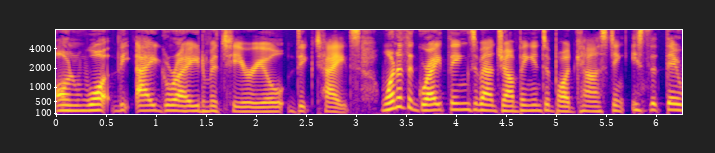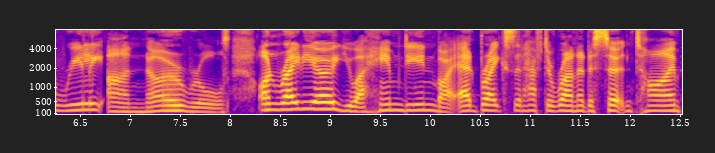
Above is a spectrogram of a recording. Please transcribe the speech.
on what the A grade material dictates. One of the great things about jumping into podcasting is that there really are no rules. On radio, you are hemmed in by ad breaks that have to run at a certain time,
